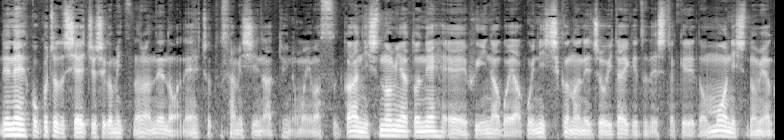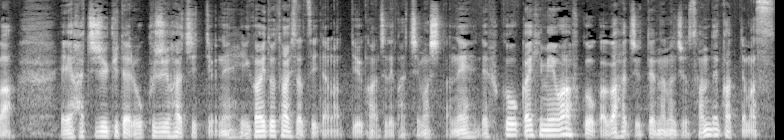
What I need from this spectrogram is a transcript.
でね、ここちょっと試合中止が3つ並んでるのはね、ちょっと寂しいなというふうに思いますが、西宮とね、えー、冬名古屋、これ西区のね、上位対決でしたけれども、西宮が、えー、89対68っていうね、意外と大差ついたなっていう感じで勝ちましたね。で、福岡姫は福岡が80点73で勝ってます。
